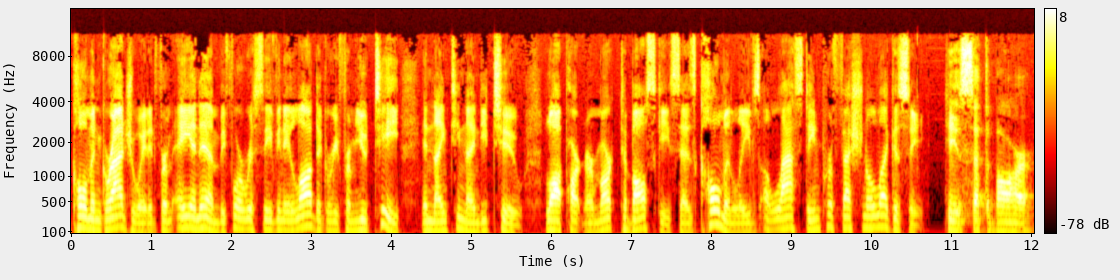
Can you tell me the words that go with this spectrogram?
Coleman graduated from A&M before receiving a law degree from UT in 1992. Law partner Mark Tobolski says Coleman leaves a lasting professional legacy. He has set the bar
